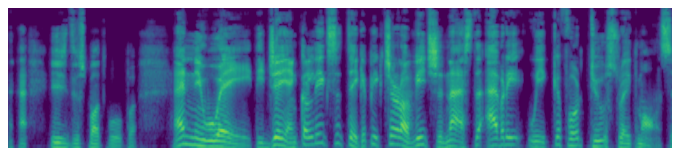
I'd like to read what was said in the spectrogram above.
Easy the spot whoop. Anyway, TJ and colleagues take a picture of each nest every week for two straight months.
